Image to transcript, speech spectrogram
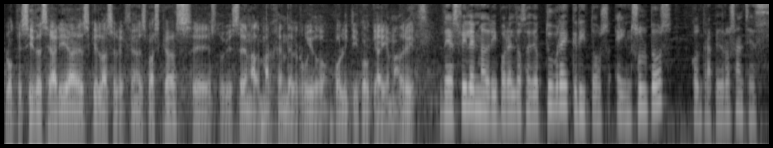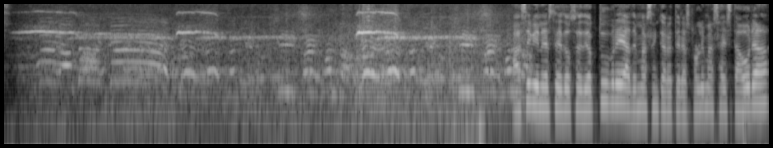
Lo que sí desearía es que las elecciones vascas eh, estuviesen al margen del ruido político que hay en Madrid. Desfile en Madrid por el 12 de octubre, gritos e insultos contra Pedro Sánchez. Así viene este 12 de octubre, además en carreteras, problemas a esta hora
